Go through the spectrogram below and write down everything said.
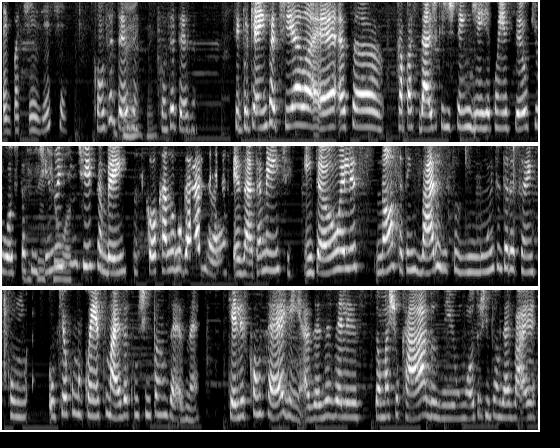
A empatia existe? Com certeza, Tem, tem. com certeza. Sim, porque a empatia, ela é essa capacidade que a gente tem de reconhecer o que o outro tá sentir sentindo e outro. sentir também. Se colocar no lugar, né? Exatamente. Então, eles. Nossa, tem vários estudos muito interessantes com. O que eu conheço mais é com chimpanzés, né? Que eles conseguem, às vezes eles estão machucados e um outro chimpanzé vai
